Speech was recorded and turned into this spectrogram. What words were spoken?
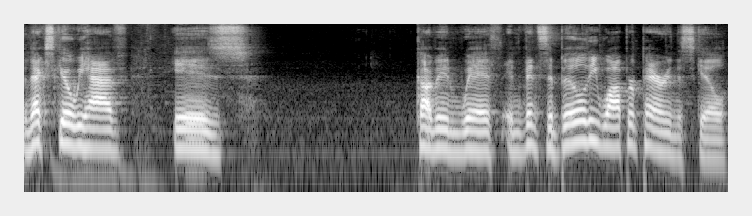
The next skill we have is coming with invincibility while preparing the skill,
